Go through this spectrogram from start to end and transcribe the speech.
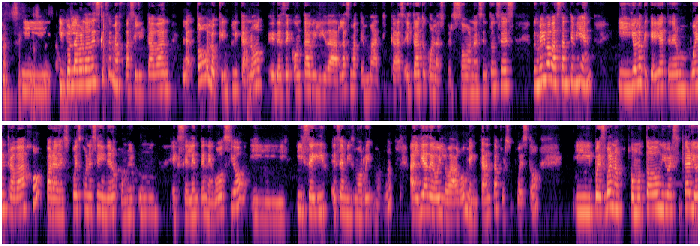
y, pues la verdad es que se me facilitaban todo lo que implica, ¿no? Eh, desde contabilidad, las matemáticas, el trato con las personas. Entonces, pues me iba bastante bien y yo lo que quería era tener un buen trabajo para después con ese dinero poner un excelente negocio y, y seguir ese mismo ritmo, ¿no? Al día de hoy lo hago, me encanta, por supuesto, y pues bueno, como todo universitario,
